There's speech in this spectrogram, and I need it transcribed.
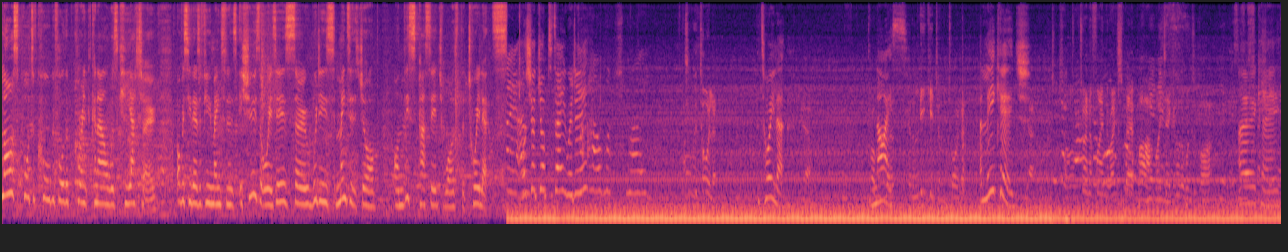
last port of call before the Corinth Canal was Kiato. Obviously, there's a few maintenance issues, there always is. So, Woody's maintenance job on this passage was the toilets. What's your job today, Woody? How much my The toilet. The toilet. Yeah. Probably Nice. Got a, got a leakage on the toilet. A leakage. Yeah. So I'm trying to find the right spare part by taking other ones apart. Okay.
